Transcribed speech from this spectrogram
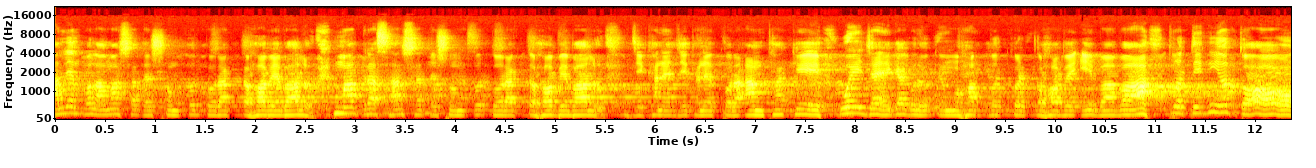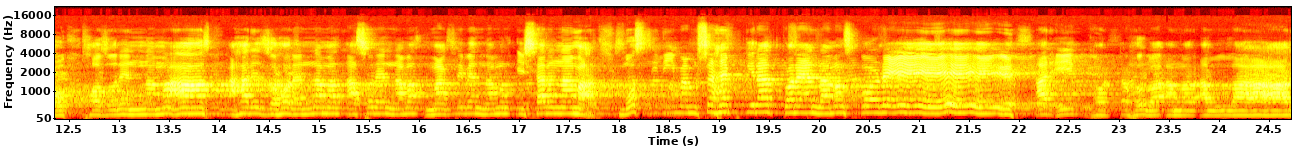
আলেম বল আমার সাথে সম্পর্ক রাখতে হবে ভালো, মাদ্রাসার সাথে সম্পর্ক রাখতে হবে ভালো। যেখানে যেখানে কোরআন থাকে, ওই জায়গাগুলোকে মোহাব্বত করতে হবে। এ বাবা, প্রতিনিয়ত ফজরের নামাজ, আহারে জহরের নামাজ, আসরের নামাজ, মাগরিবের নামাজ, ইশার নামাজ, মসজিদ ইমাম সাহেব কিরাত করে, নামাজ পড়ে। আর এই ঘরটা হলো আমার আল্লাহর।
